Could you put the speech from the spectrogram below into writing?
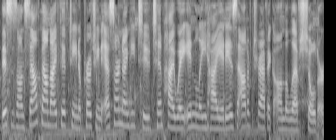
This is on southbound I 15 approaching SR 92 Timp Highway in Lehi. It is out of traffic on the left shoulder.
